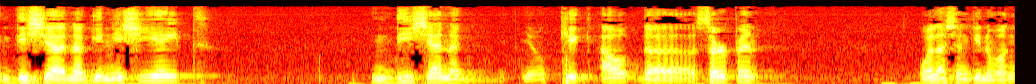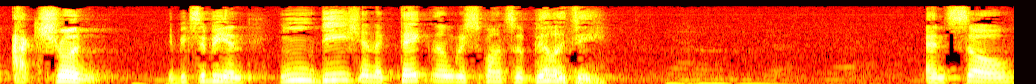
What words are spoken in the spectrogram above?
hindi siya nag-initiate, hindi siya nag you know, kick out the serpent. Wala siyang ginawang action. Ibig sabihin, hindi siya nag-take ng responsibility. And so,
